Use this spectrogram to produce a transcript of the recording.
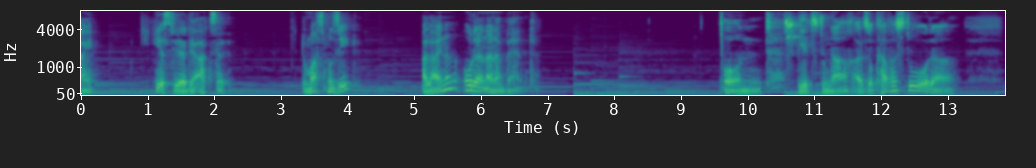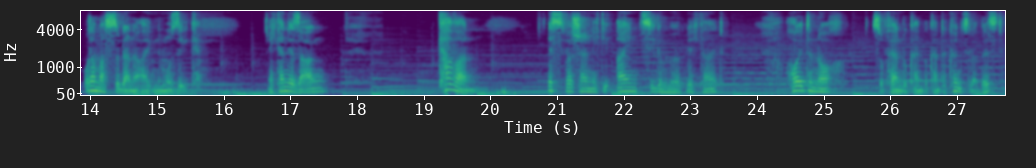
Hi, hier ist wieder der Axel. Du machst Musik? Alleine oder in einer Band? Und spielst du nach, also coverst du oder, oder machst du deine eigene Musik? Ich kann dir sagen, covern ist wahrscheinlich die einzige Möglichkeit, heute noch, sofern du kein bekannter Künstler bist,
